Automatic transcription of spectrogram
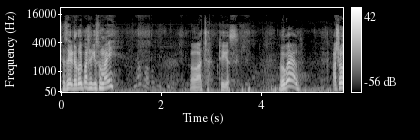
শেষে এটার ওই পাশে কিছু নাই? ও আচ্ছা ঠিক আছে। রুবেল, আসো।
